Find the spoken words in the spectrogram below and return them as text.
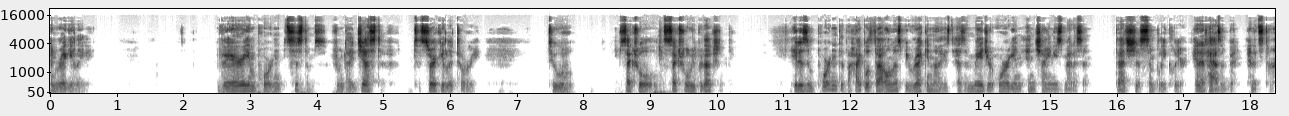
and regulating very important systems from digestive to circulatory to sexual sexual reproduction. It is important that the hypothalamus be recognized as a major organ in Chinese medicine. That's just simply clear, and it hasn't been, and it's time.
